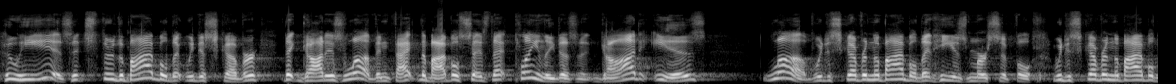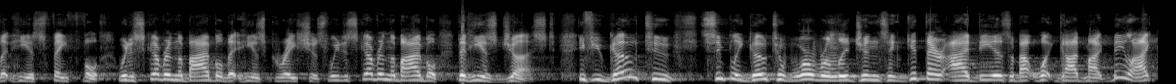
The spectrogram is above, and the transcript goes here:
who He is. It's through the Bible that we discover that God is love. In fact, the Bible says that plainly, doesn't it? God is love. We discover in the Bible that He is merciful. We discover in the Bible that He is faithful. We discover in the Bible that He is gracious. We discover in the Bible that He is just. If you go to simply go to world religions and get their ideas about what God might be like,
